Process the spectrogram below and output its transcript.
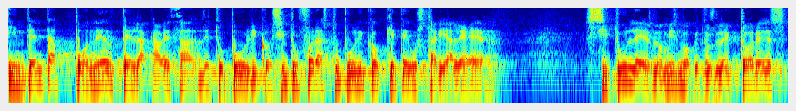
Intenta ponerte en la cabeza de tu público. Si tú fueras tu público, ¿qué te gustaría leer? Si tú lees lo mismo que tus lectores,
